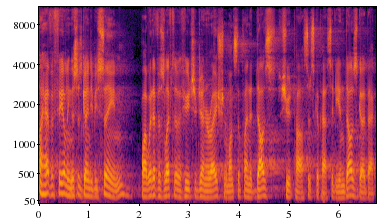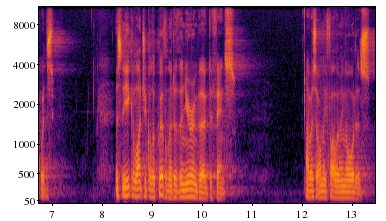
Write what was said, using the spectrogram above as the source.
I have a feeling this is going to be seen by whatever's left of a future generation once the planet does shoot past its capacity and does go backwards as the ecological equivalent of the Nuremberg defence. I was only following orders.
